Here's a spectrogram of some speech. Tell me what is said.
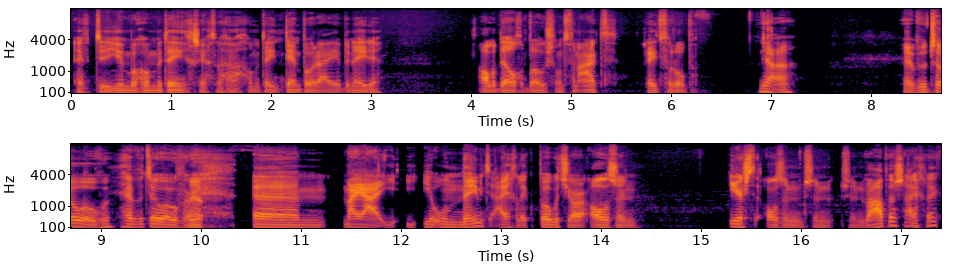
heeft de Jumbo gewoon meteen gezegd... we gaan gewoon meteen tempo rijden beneden. Alle Belgen boos, want Van Aert reed voorop. Ja. Hebben we het zo over? Hebben we het zo over. Ja. Ehm, maar ja, je, je ontneemt eigenlijk Pogacar al zijn eerst al zijn, zijn, zijn wapens eigenlijk.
